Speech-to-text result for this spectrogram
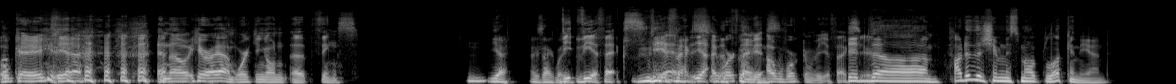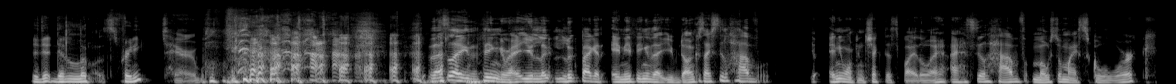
"Okay, yeah." And now here I am working on uh, things, yeah, exactly. v- VFX. VFX yeah, I work on v- I worked on VFX. did the how did the chimney smoke look in the end? Did it did it look It's pretty? terrible. That's like the thing, right? You look look back at anything that you've done because I still have. Anyone can check this, by the way. I still have most of my schoolwork,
